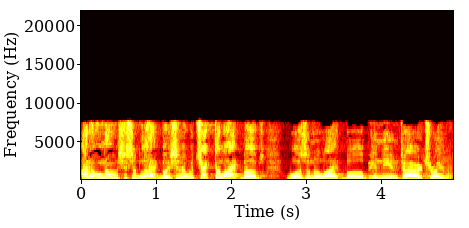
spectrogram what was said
I don't know. She said, Light bulbs. She said, Well, check the light bulbs. Wasn't a light bulb in the entire trailer.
